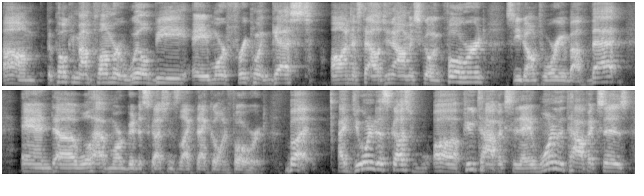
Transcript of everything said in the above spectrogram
Um, the Pokemon Plumber will be a more frequent guest on Nostalgianomics going forward, so you don't have to worry about that. And uh, we'll have more good discussions like that going forward. But I do want to discuss uh, a few topics today. One of the topics is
